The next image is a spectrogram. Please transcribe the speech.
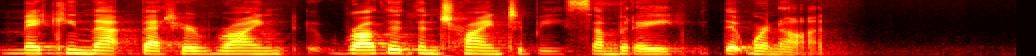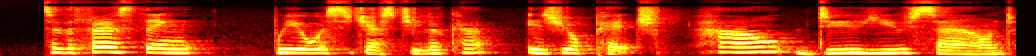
making that better rather than trying to be somebody that we're not. So the first thing we always suggest you look at is your pitch. How do you sound?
